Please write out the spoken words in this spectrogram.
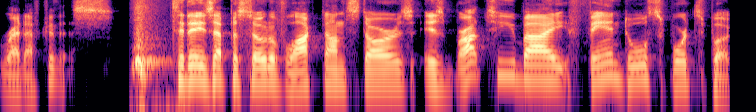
right after this. Today's episode of Locked On Stars is brought to you by FanDuel Sportsbook.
